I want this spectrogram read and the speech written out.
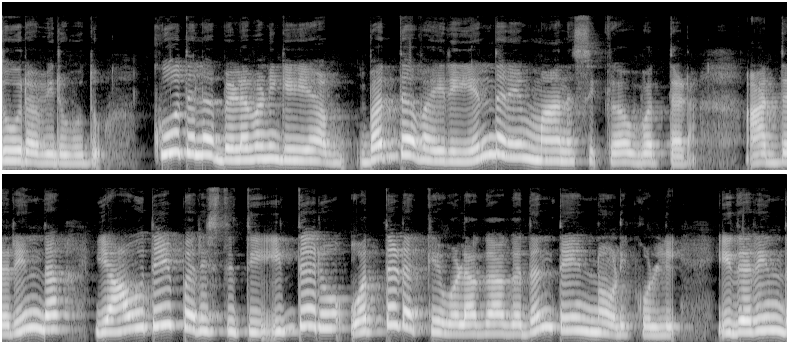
ದೂರವಿರುವುದು. ಕೂದಲ ಬೆಳವಣಿಗೆಯ ಬದ್ಧ ವೈರಿ ಎಂದರೆ ಮಾನಸಿಕ ಒತ್ತಡ. ಆದ್ದರಿಂದ ಯಾವುದೇ ಪರಿಸ್ಥಿತಿ ಇದ್ದರೂ ಒತ್ತಡಕ್ಕೆ ಒಳಗಾಗದಂತೆ ನೋಡಿಕೊಳ್ಳಿ. ಇದರಿಂದ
